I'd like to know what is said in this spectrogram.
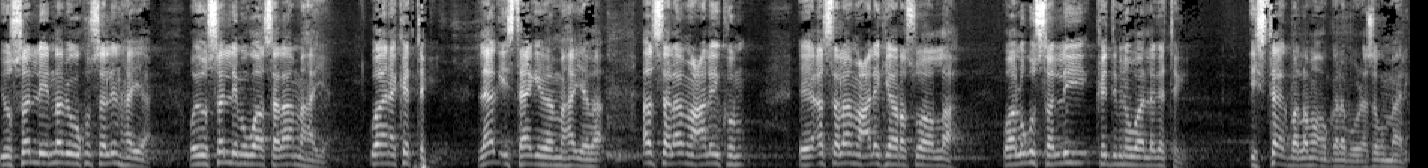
yusallii nabigu ku salinhaya wa yusallimu waa salaamahaya waana ka tegi. Laag istaagiba mahayaba assalaamu calaykum assalaamu calayka ya rasuul allah waa lagu sallii kadibna waa laga tegi. Istaagba lama ogola buu asagu maali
